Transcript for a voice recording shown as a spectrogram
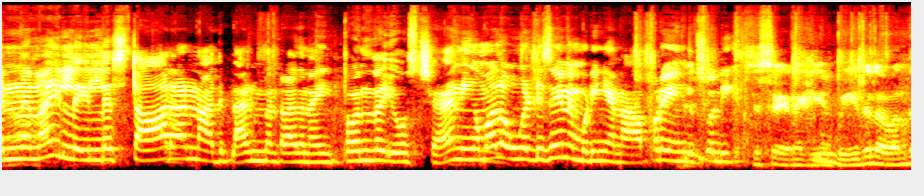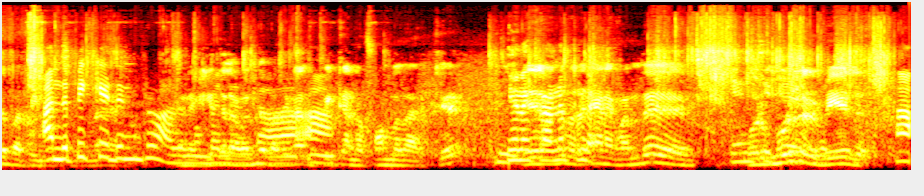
என்னன்னா இல்லை இல்லை ஸ்டாரான்னு நான் அது பிளான் பண்ணுறேன் அதை நான் இப்போ வந்து தான் யோசித்தேன் நீங்கள் முதல்ல உங்கள் டிசைனை முடிங்க நான் அப்புறம் எங்களுக்கு சொல்லிக்கிறேன். எனக்கு இப்போ இதில் வந்து பார்த்தீங்கன்னா அந்த பிக் எடுங்கட்டும் அது இதில் வந்து பார்த்தீங்கன்னா பிக் அந்த ஃபோனில் தான் இருக்கு. எனக்கு பார்த்தீங்கன்னா எனக்கு வந்து ஒரு முருகர் வேலு. ஆ.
